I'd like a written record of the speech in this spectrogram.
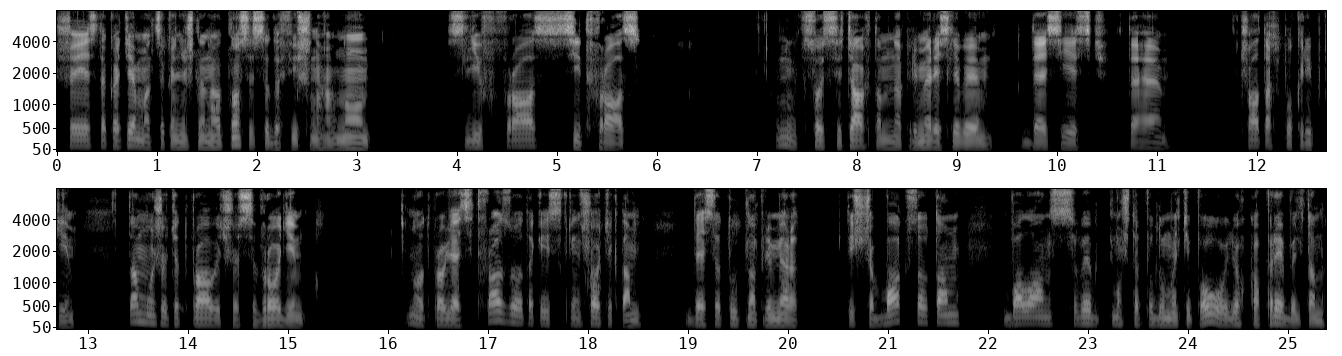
Ще є така тема, це, звісно, не відноситься до фішинга, но слів фраз, сіт фраз. Ну, в соцсетях, там, наприклад, якщо ви десь є в ТГ в чатах по крипті, там можуть відправити щось вроді ну, отправлять фразу, такий скріншотик там. Десь отут, наприклад, 1000 баксов там баланс. Ви можете подумати, типу, о, легка прибыль там.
